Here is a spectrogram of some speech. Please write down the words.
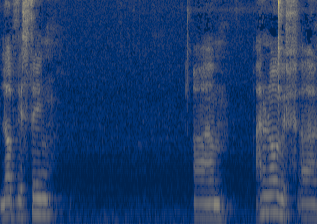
Love this thing. Um, I don't know if uh,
